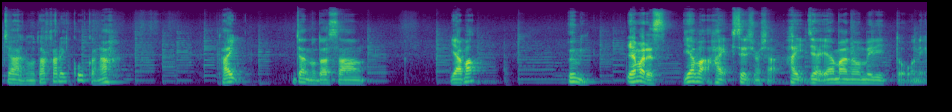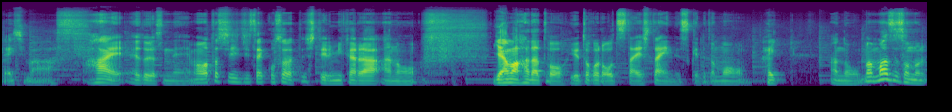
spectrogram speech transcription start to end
じゃあ野田から行こうかな。はいじゃあ野田さん山？海？山です。山？はい失礼しました。はいじゃあ山のメリットをお願いします。はいえっとですね、まあ、私実際子育てしている身からあの山派だというところをお伝えしたいんですけれどもはい。あの、まあ、まずその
